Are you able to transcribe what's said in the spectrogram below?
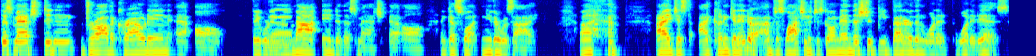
this match didn't draw the crowd in at all. They were No. not into this match at all. And guess what? Neither was I. Uh, I just I couldn't get into it. I'm just watching it, just going, man, this should be better than what it what it is.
